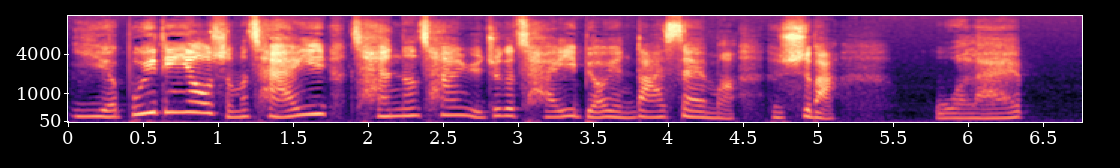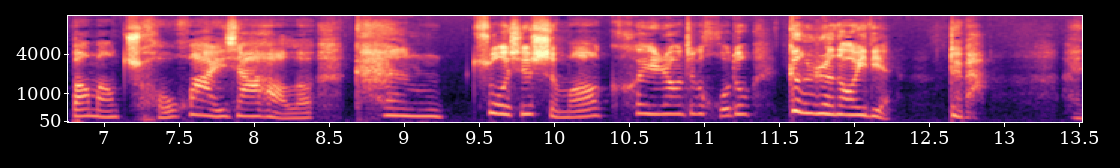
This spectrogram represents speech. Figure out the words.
也不一定要什么才艺才能参与这个才艺表演大赛嘛，是吧？我来帮忙筹划一下好了，看做些什么可以让这个活动更热闹一点，对吧？哎，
